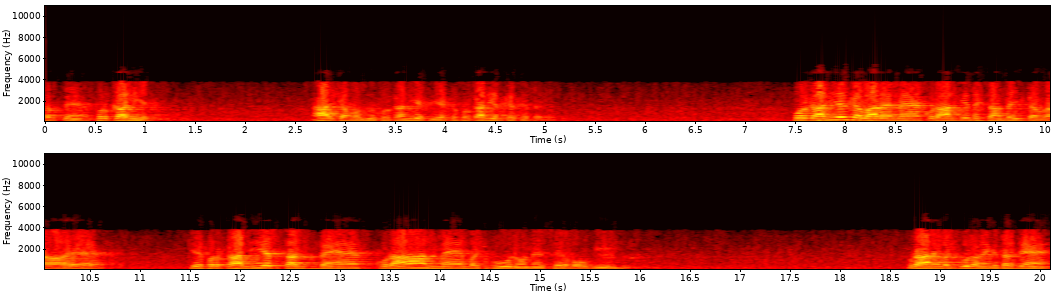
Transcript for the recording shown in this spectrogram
کرتے ہیں، فرقانیت۔ آج کا موضوع فرقانیت ہی ہے کہ فرقانیت کیسے پیدا ہوگی فرقانیت کے بارے میں قرآن کی نشاندہی کر رہا ہے کہ فرقانیت قلب میں قرآن میں مشغول ہونے سے ہوگی۔ قرآن میں مشغول ہونے کے درجے ہیں۔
